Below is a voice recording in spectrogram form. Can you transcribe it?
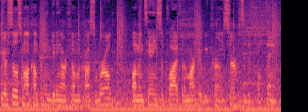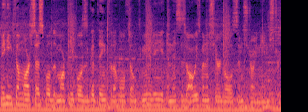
We are still a small company and getting our film across the world while maintaining supply for the market we currently serve is a difficult thing. Making film more accessible to more people is a good thing for the whole film community, and this has always been a shared goal since joining the industry.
